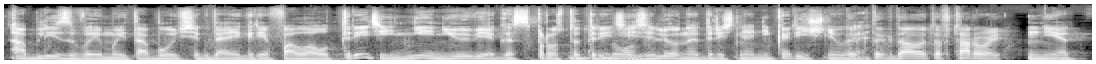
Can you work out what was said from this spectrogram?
облизываемой тобой всегда игре Fallout 3, не Нью-Вегас, просто третий, Ну. зеленая дресня, не коричневая. Тогда это второй. Нет,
